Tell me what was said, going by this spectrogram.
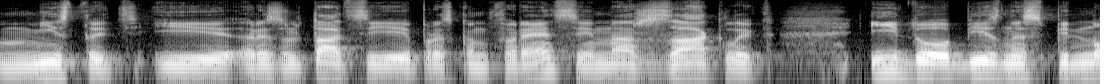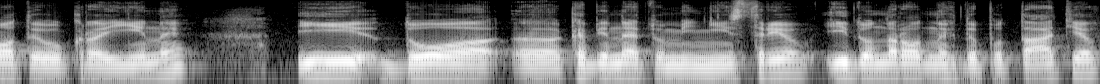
містить і результат цієї прес-конференції, наш заклик і до бізнес-спільноти України, і до е, Кабінету міністрів, і до народних депутатів.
